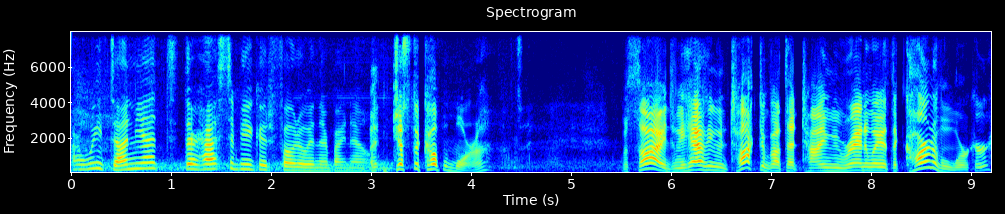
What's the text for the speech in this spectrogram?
Are we done yet? There has to be a good photo in there by now. Uh, just a couple more, huh? Besides, we haven't even talked about that time you ran away with the carnival worker.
